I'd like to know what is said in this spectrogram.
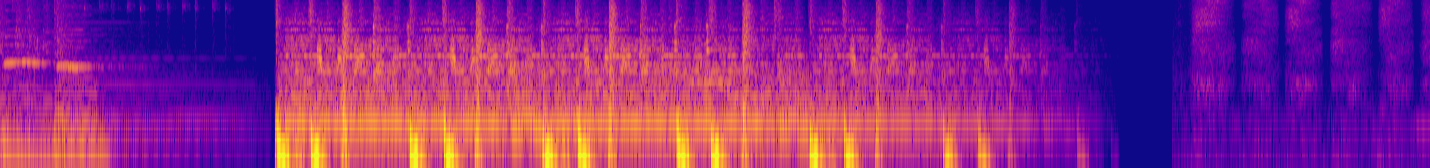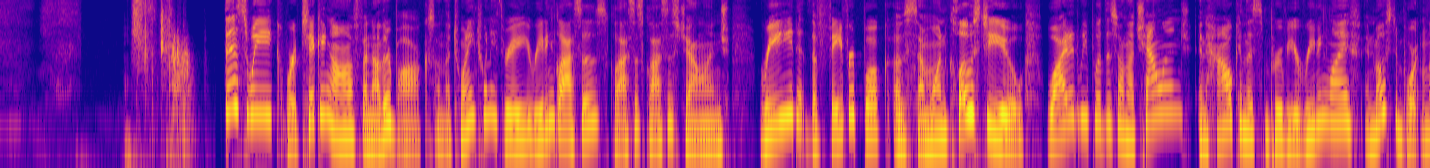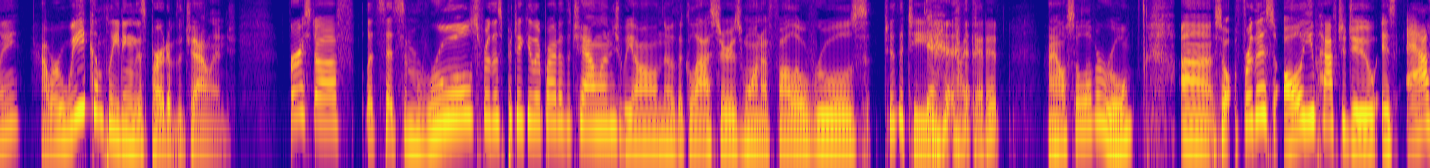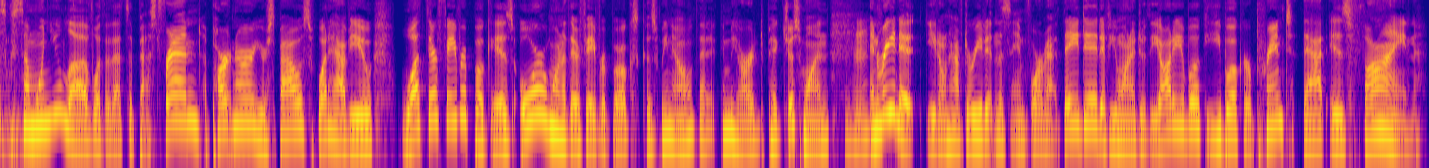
This week, we're ticking off another box on the 2023 Reading Glasses, Glasses, Glasses Challenge. Read the favorite book of someone close to you. Why did we put this on the challenge? And how can this improve your reading life? And most importantly, how are we completing this part of the challenge? First off, let's set some rules for this particular part of the challenge. We all know the Glassers want to follow rules to the T. I get it. I also love a rule. Uh, so, for this, all you have to do is ask someone you love, whether that's a best friend, a partner, your spouse, what have you, what their favorite book is or one of their favorite books, because we know that it can be hard to pick just one, and read it. You don't have to read it in the same format they did. If you want to do the audiobook, ebook, or print, that is fine.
